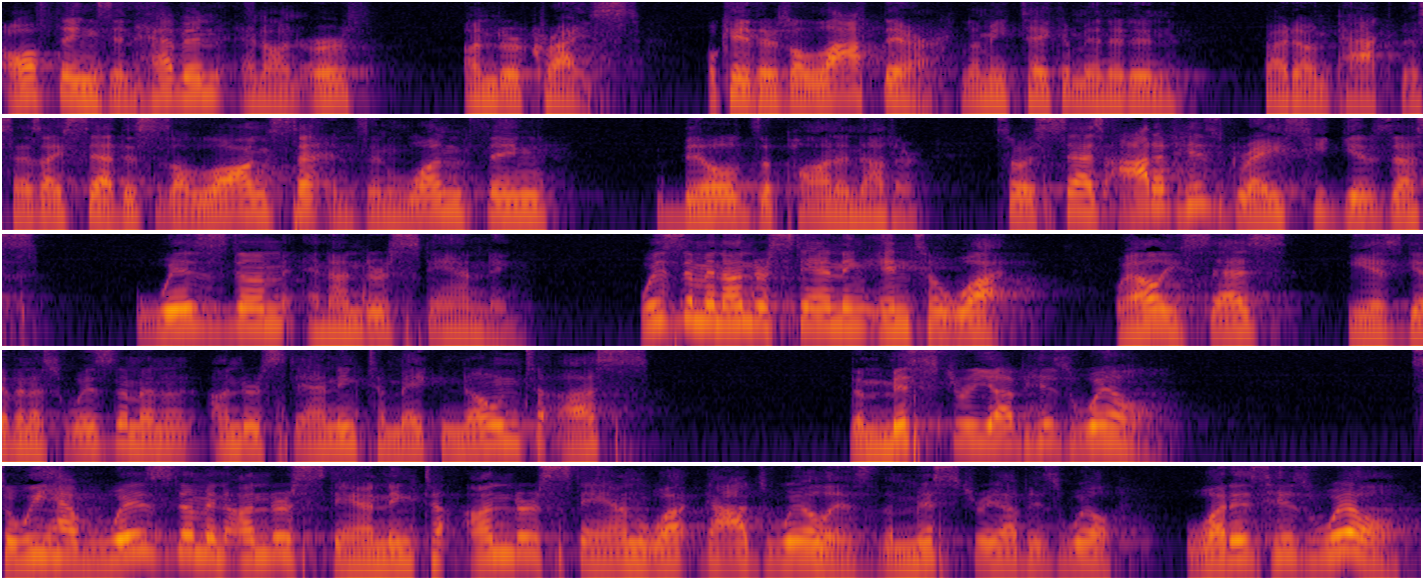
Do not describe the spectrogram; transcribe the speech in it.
all things in heaven and on earth under Christ. Okay, there's a lot there. Let me take a minute and try to unpack this. As I said, this is a long sentence, and one thing builds upon another. So it says, out of his grace, he gives us wisdom and understanding. Wisdom and understanding into what? Well, he says he has given us wisdom and understanding to make known to us the mystery of his will. So we have wisdom and understanding to understand what God's will is, the mystery of his will. What is his will?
